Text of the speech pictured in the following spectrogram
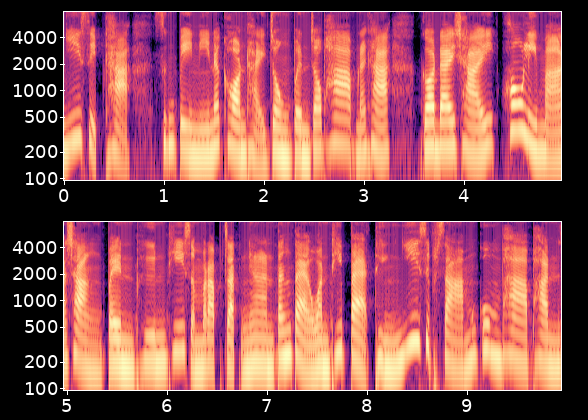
2020 ค่ะ ซึ่งปีนี้นครไถจงเป็นเจ้าภาพนะคะ ก็ได้ใช้โฮ่วหลี่หมาฉ่างเป็นพื้นที่สำหรับจัดงานตั้งแต่วันที่ 8 ถึง 23 กุมภาพันธ์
